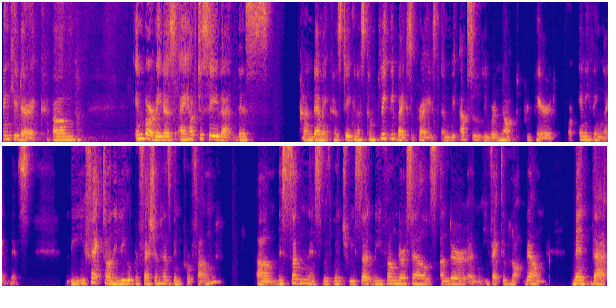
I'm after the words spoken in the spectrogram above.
Thank you, Derek. Um, in Barbados, I have to say that this pandemic has taken us completely by surprise, and we absolutely were not prepared for anything like this. The effect on the legal profession has been profound. Um, the suddenness with which we, we found ourselves under an effective lockdown meant that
